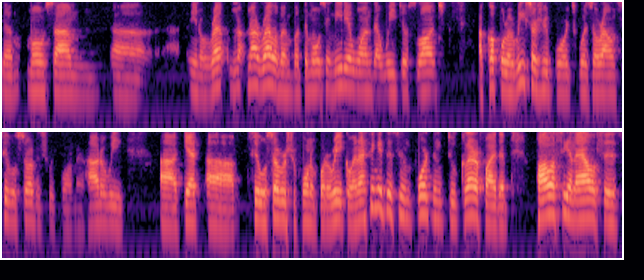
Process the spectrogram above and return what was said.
the most um, uh, you know, re- not, not relevant, but the most immediate one that we just launched a couple of research reports was around civil service reform and how do we uh, get uh, civil service reform in Puerto Rico. And I think it is important to clarify that policy analysis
